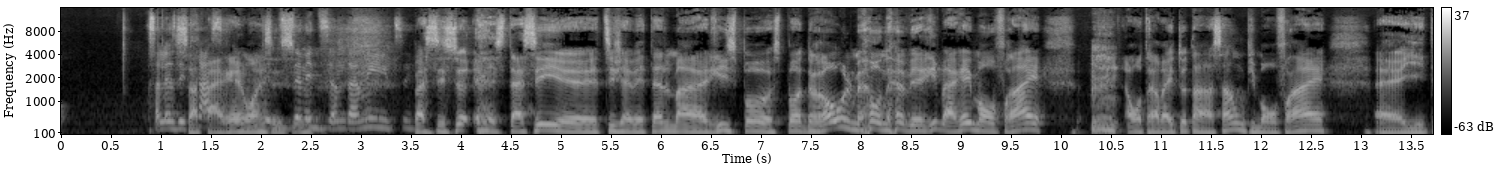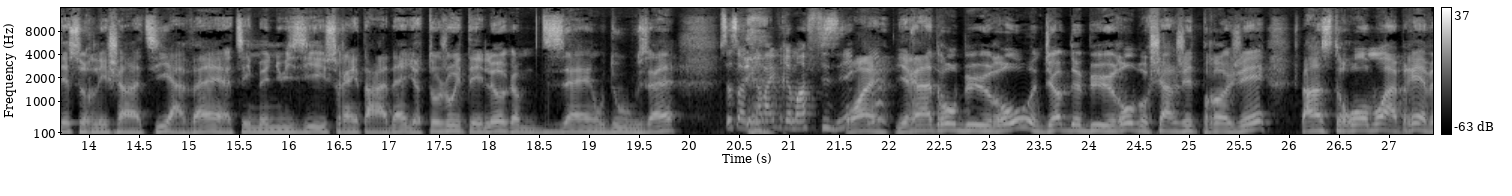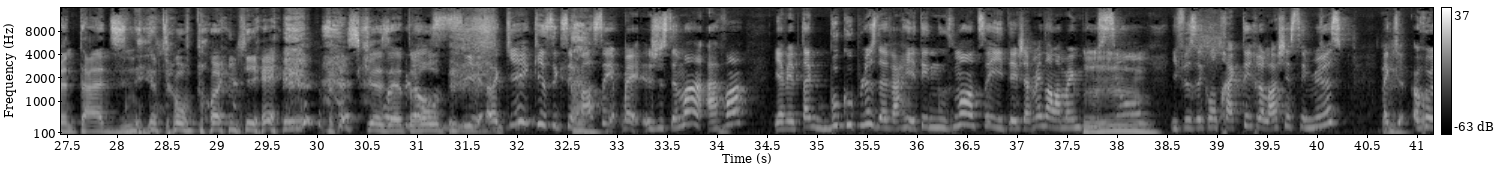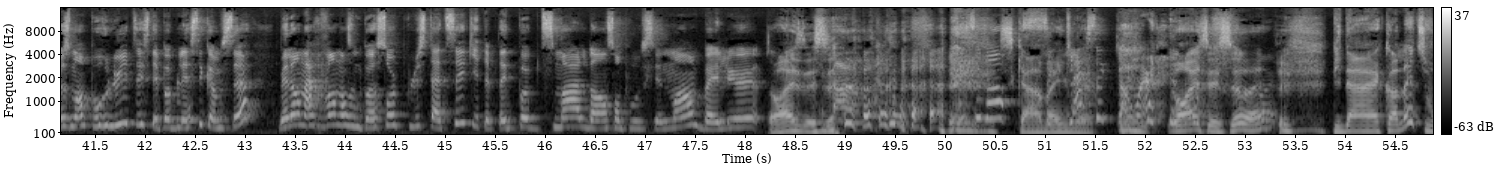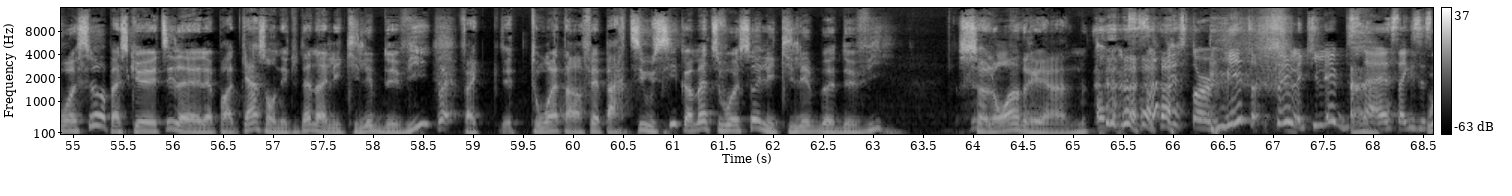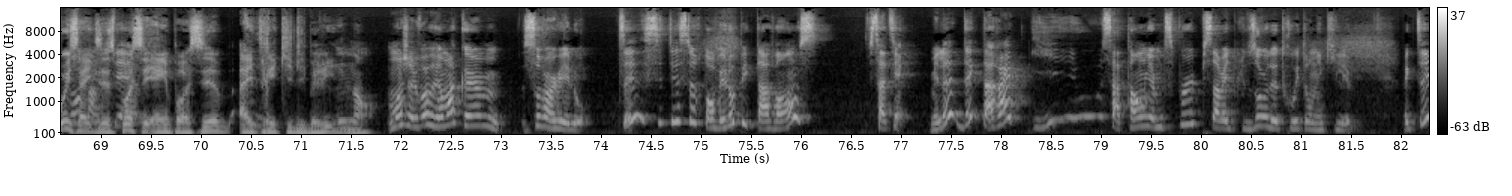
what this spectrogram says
Ça laisse des Ça traces paraît, ouais, de c'est dizaines ça. et dizaines d'années, tu sais. Ben c'est ça, c'est assez, euh, tu sais, j'avais tellement ri, c'est pas, c'est pas drôle, mais on avait ri pareil. Mon frère, on travaille tous ensemble, puis mon frère, euh, il était sur les chantiers avant, tu sais, menuisier, surintendant, il a toujours été là comme 10 ans ou 12 ans. Ça, c'est un travail vraiment physique. Ouais, il rentre au bureau, un job de bureau pour charger de projet. Je pense trois mois après, il avait une tendinite au poignet parce Ouais, puis là, trop dit, OK, qu'est-ce qui s'est passé? Ben, justement, avant, il y avait peut-être beaucoup plus de variété de mouvements, tu sais. Il était jamais dans la même position. Mhm. Il faisait contracter, relâcher ses muscles. Fait que, heureusement pour lui, tu sais, il s'était pas blessé comme ça. Mais là, en arrivant dans une posture plus statique, il était peut-être pas optimal dans son positionnement. Ben là, Ouais, c'est ça. bah, c'est quand même... euh, classique quand même. ouais, c'est ça. Hein? Puis dans comment tu vois ça? Parce que tu sais le, le podcast, on est tout le temps dans l'équilibre de vie. Ouais. Fait que toi, t'en fais partie aussi. Comment tu vois ça, l'équilibre de vie? Selon Andréane. On peut dire que c'est un mythe. Tu sais, l'équilibre, ça, ça existe Oui, pas. ça tant que existe pas, c'est impossible à être équilibré. Non. Moi, je le vois vraiment comme sur un vélo. Tu sais, si t'es sur ton vélo puis que t'avances, ça tient. Mais là, dès que t'arrêtes, ça tangue un petit peu puis ça va être plus dur de trouver ton équilibre. Fait que tu sais,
